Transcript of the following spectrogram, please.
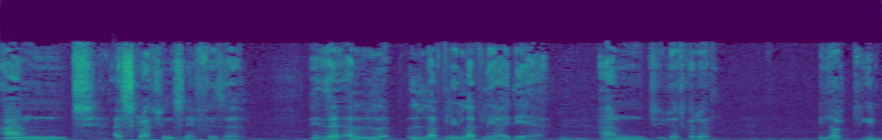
And a scratch and sniff is a is a, a lo- lovely, lovely idea, mm-hmm. and you just got to not. You,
